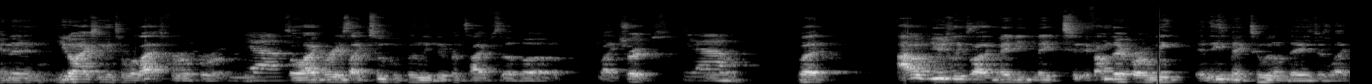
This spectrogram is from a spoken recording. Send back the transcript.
and then you don't actually get to relax for real, for real. yeah, So I agree, it's like two completely different types of uh like trips. you yeah. know? But I would usually like maybe make two. If I'm there for a week, at least make two of them days. Just like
